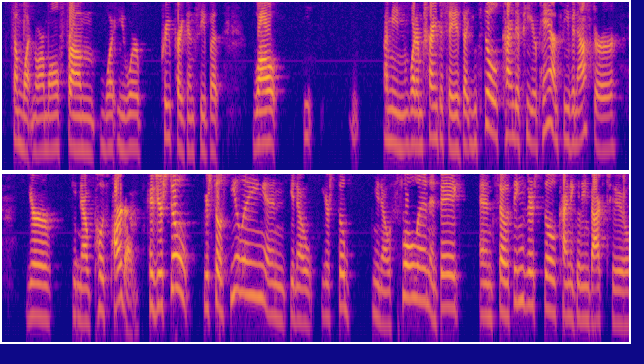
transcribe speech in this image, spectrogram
somewhat normal from what you were pre pregnancy, but while I mean, what I'm trying to say is that you still kind of pee your pants even after you're, you know, postpartum because you're still you're still healing and you know you're still you know swollen and big, and so things are still kind of getting back to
